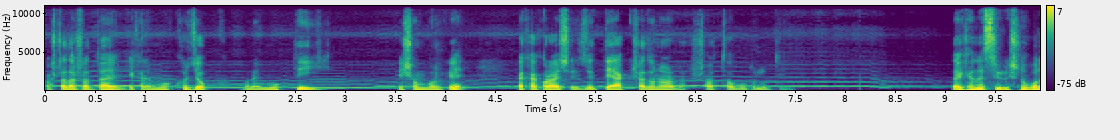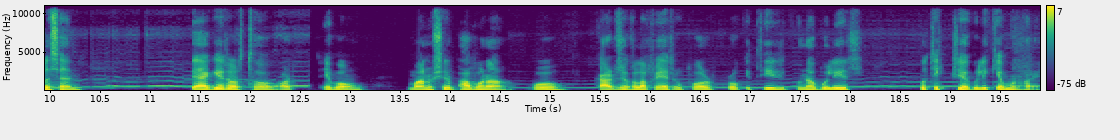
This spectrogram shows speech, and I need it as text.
অষ্টাদশ অধ্যায়। এখানে মুখ্য যোগ মানে মুক্তি এ সম্পর্কে ব্যাখ্যা করা হয়েছে যে ত্যাগ সাধনার সার্থক উপলব্ধি। তো এখানে শ্রীকৃষ্ণ বলেছেন, ত্যাগের অর্থ অর- এবং মানুষের ভাবনা ও কার্যকলাপের উপর প্রকৃতির গুণাবলীর প্রতিক্রিয়াগুলি কেমন হয়,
